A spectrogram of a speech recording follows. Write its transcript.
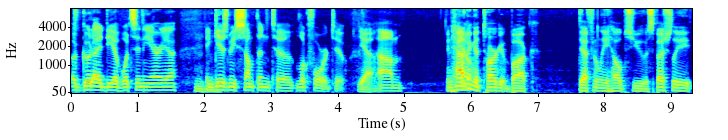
a good idea of what's in the area and gives me something to look forward to. Yeah. Um, And having a target buck definitely helps you, especially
